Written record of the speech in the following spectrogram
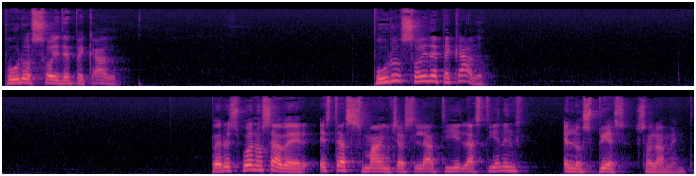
puro soy de pecado? Puro soy de pecado. Pero es bueno saber, estas manchas las tienen en los pies solamente.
